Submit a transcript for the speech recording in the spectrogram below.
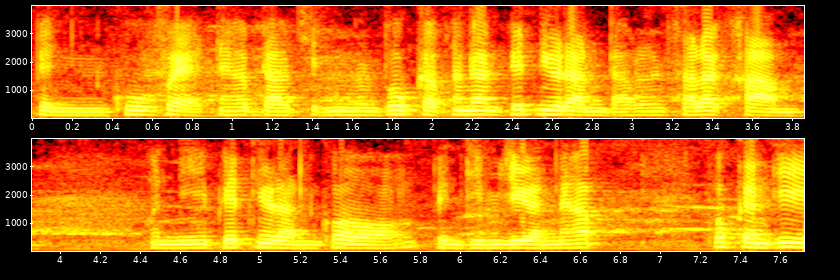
เป็นคู่แฝดนะครับ ดาวจิตเมืองนนท์พบกับทางด้านเพชรนิรันดร์ดาวรันสารคาม วันนี้เพชรนิรันดร์ก็เป็นทีมเยือนนะครับ พบกันที่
